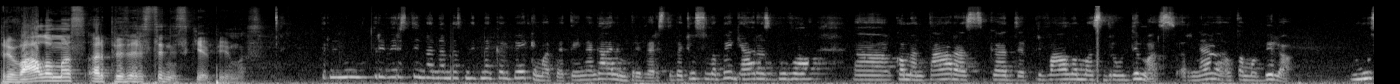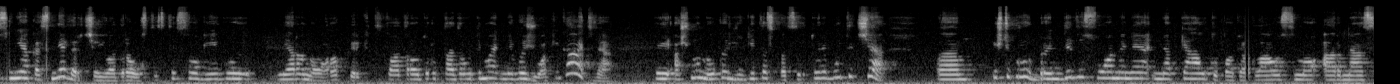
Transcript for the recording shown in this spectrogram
privalomas ar priverstinis skiepijimas priverstinio ne, mes net nekalbėkim apie tai, negalim priversti, bet jūsų labai geras buvo uh, komentaras, kad privalomas draudimas, ar ne, automobilio. Mūsų niekas neverčia juo draustis, tiesiog jeigu nėra noro pirkti to tą draudimą, nevažiuok į gatvę. Tai aš manau, kad lygiai tas pats ir turi būti čia. Iš tikrųjų, brandi visuomenė nekeltų tokio klausimo, ar mes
